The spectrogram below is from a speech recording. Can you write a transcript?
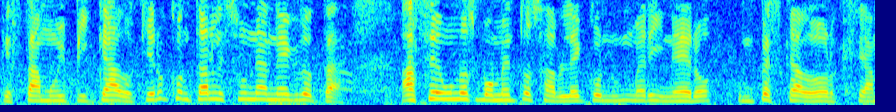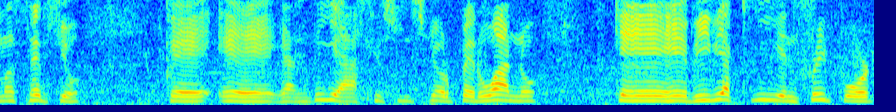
que está muy picado. Quiero contarles una anécdota. Hace unos momentos hablé con un marinero, un pescador que se llama Sergio, que eh, Gandía, es un señor peruano que vive aquí en Freeport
